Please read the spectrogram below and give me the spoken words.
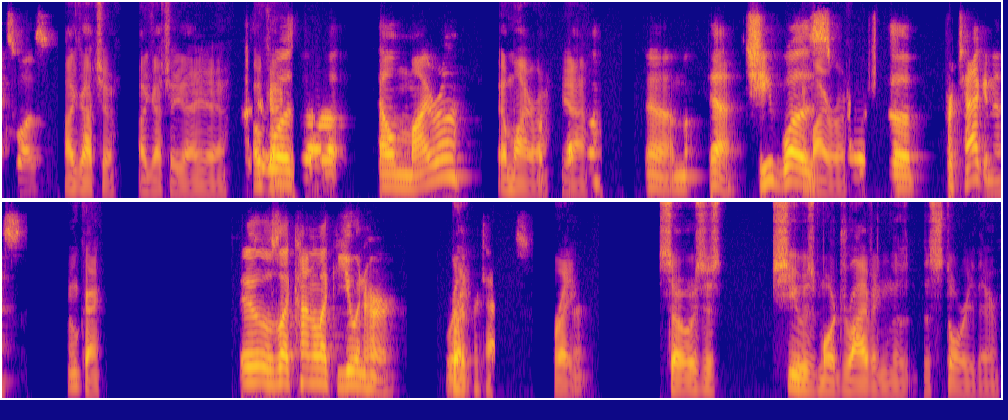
X was. I gotcha. I gotcha. Yeah, yeah, yeah. It Okay. was uh, Elmira. Elmira. Yeah. Um, yeah, she was Elmira. the protagonist. Okay. It was like kind of like you and her were Right. the protagonists. Right. Right. So it was just she was more driving the the story there.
